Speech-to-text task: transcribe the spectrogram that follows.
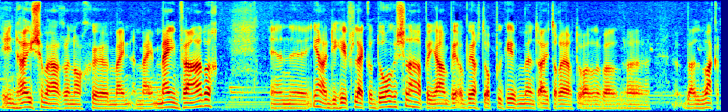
In huis waren nog uh, mijn, mijn, mijn vader. En uh, ja, die heeft lekker doorgeslapen. Ja, werd op een gegeven moment uiteraard wel, wel, uh, wel wakker.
